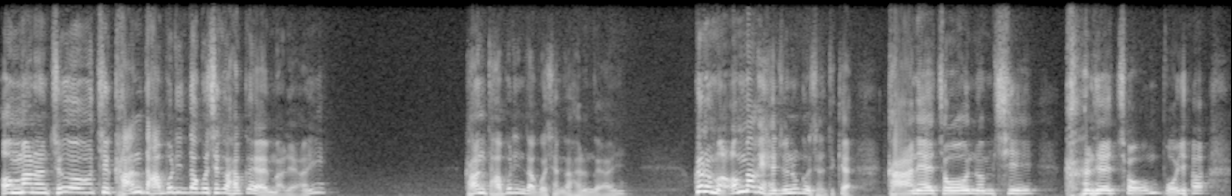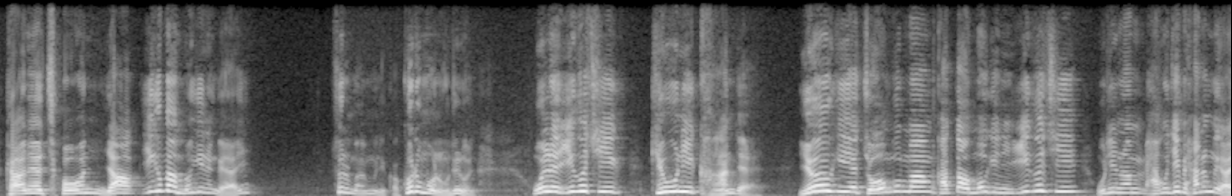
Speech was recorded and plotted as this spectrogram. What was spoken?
엄마는 저, 저간 다 버린다고 생각할 거야, 이 말이야. 간 다 버린다고 생각하는 거야. 그러면 엄마가 해주는 것은 어떻게? 간에 좋은 음식, 간에 좋은 보약, 간에 좋은 약, 이것만 먹이는 거야. 술을 많이 먹으니까. 그러면 우리는 원래 이것이 기운이 강한데, 여기에 좋은 것만 갖다 먹이니 이것이 우리는 마구잡이 하는 거야.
